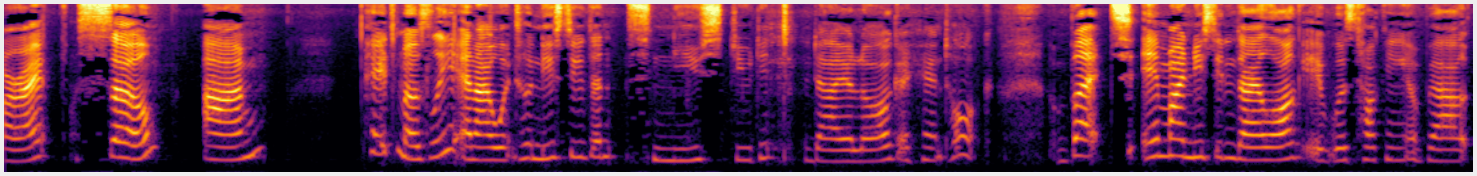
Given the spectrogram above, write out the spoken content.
Alright, so I'm Paige Mosley and I went to a new student new student dialogue. I can't talk. But in my new student dialogue it was talking about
